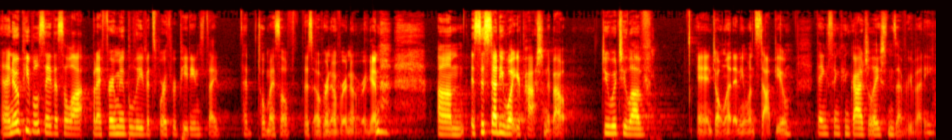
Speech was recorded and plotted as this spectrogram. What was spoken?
and I know people say this a lot, but I firmly believe it's worth repeating since I have told myself this over and over and over again, um, is to study what you're passionate about. Do what you love, and don't let anyone stop you. Thanks and congratulations, everybody.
